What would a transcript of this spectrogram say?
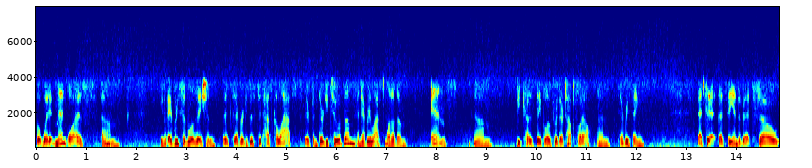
But what it meant was um, you know, every civilization that's ever existed has collapsed. There have been 32 of them, and every last one of them ends um, because they blow through their topsoil and everything. That's it. That's the end of it. So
